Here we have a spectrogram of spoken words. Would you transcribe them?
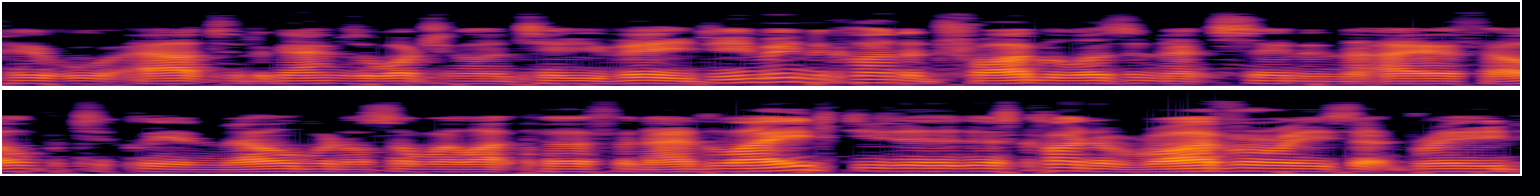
people out to the games or watching on TV, do you mean the kind of tribalism that's seen in the AFL, particularly in Melbourne or somewhere like Perth and Adelaide? Do there's kind of rivalries that breed.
